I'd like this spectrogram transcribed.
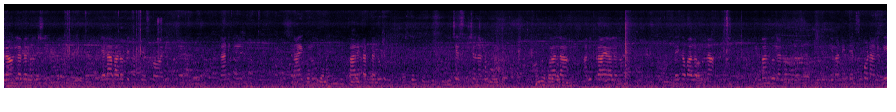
గ్రౌండ్ లెవెల్ నుంచి నాయకులు కార్యకర్తలు ఇచ్చే సూచనలు వాళ్ళ అభిప్రాయాలను లేక వాళ్ళకున్న ఇబ్బందులను ఇవన్నీ తెలుసుకోవడానికి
